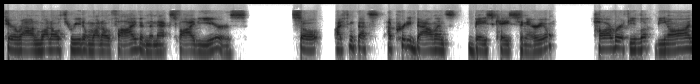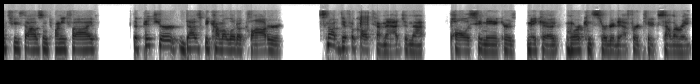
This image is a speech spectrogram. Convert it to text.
to around 103 to 105 in the next five years. So I think that's a pretty balanced base case scenario. However, if you look beyond 2025, the picture does become a little cloudier. It's not difficult to imagine that policymakers make a more concerted effort to accelerate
